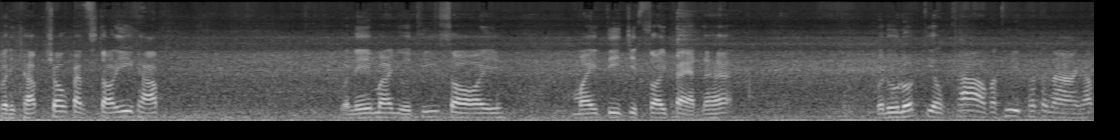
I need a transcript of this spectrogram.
สวัสดีครับ ช่องแปมสตอรี่ครับ วันนี้มาอยู่ที่ซอยไมตรีจิตซอย 8 นะฮะ มาดูรถเกี่ยวข้าวประทีปพัฒนาครับ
